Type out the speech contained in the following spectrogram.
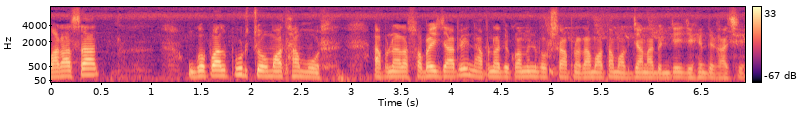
বারাসাত, গোপালপুর, চৌমাথা মোড়। আপনারা সবাই যাবেন, আপনাদের কমেন্ট বক্সে আপনারা মতামত জানাবেন যে যেখান থেকে আছে।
